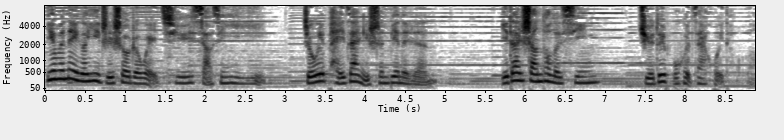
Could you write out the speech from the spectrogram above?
因为那个一直受着委屈、小心翼翼，只为陪在你身边的人，一旦伤透了心，绝对不会再回头了。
